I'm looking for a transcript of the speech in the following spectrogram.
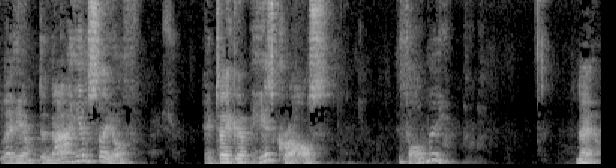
let him deny himself and take up his cross and follow me. Now,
